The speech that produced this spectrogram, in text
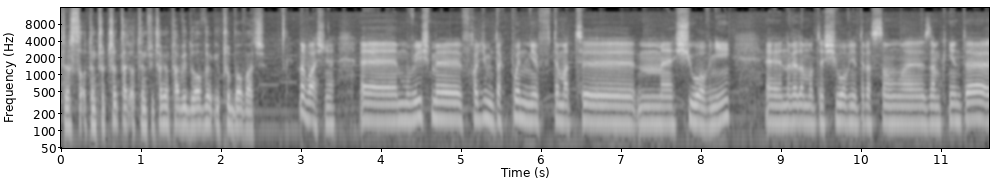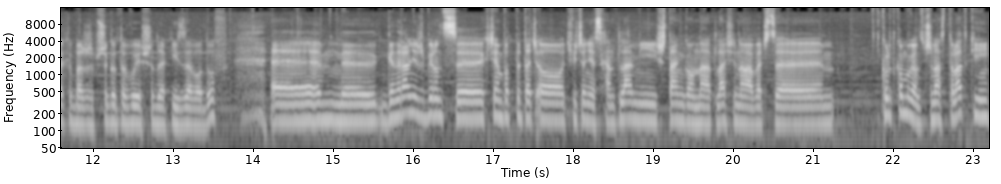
też o tym przeczytać, o tym ćwiczeniu prawidłowym i próbować. No właśnie, e, mówiliśmy, wchodzimy tak płynnie w temat e, siłowni. E, no wiadomo, te siłownie teraz są e, zamknięte, chyba że przygotowujesz się do jakichś zawodów. E, e, generalnie rzecz biorąc, chciałem podpytać o ćwiczenie z handlami, sztangą na atlasie, na ławeczce krótko mówiąc, czy nastolatki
